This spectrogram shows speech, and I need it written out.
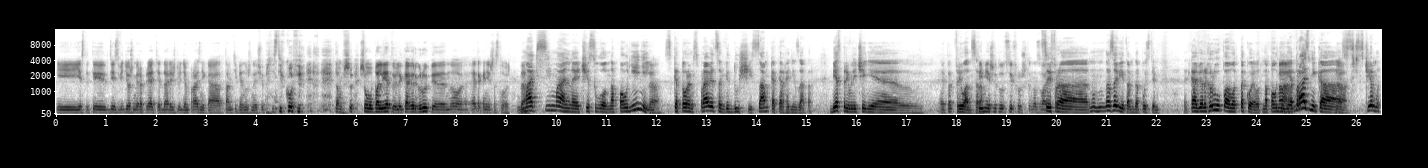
и если ты здесь ведешь мероприятие, даришь людям праздник, а там тебе нужно еще принести кофе, там шоу-балету или кавер-группе, но это, конечно, сложно. Да. Максимальное число наполнений, да. с которым справится ведущий сам как организатор, без привлечения это фрилансера. Ты имеешь в виду цифру, что назвать? Цифра, ну назови там, допустим, кавер-группа, вот такое вот наполнение а, ну, праздника, да. с, с чем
